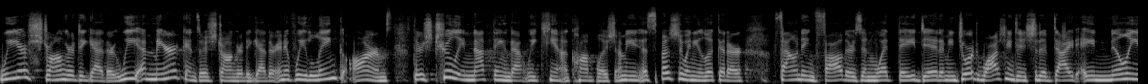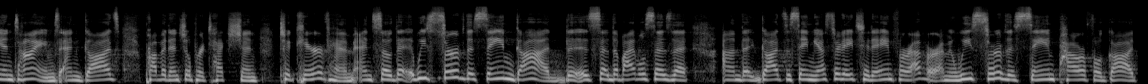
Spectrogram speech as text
we are stronger together. We Americans are stronger together. And if we link arms, there's truly nothing that we can't accomplish. I mean, especially when you look at our founding fathers and what they did. I mean, George Washington should have died a million times, and God's providential protection took care of him. And so that we serve the same God. The, said- the Bible says that that um, that God's the same yesterday, today, and forever. I mean, we serve the same powerful God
